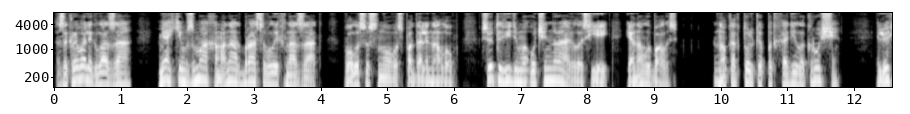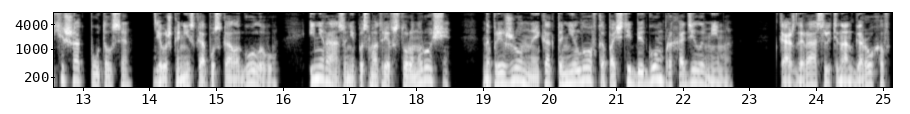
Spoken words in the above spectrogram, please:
закрывали глаза, мягким взмахом она отбрасывала их назад, волосы снова спадали на лоб. Все это, видимо, очень нравилось ей, и она улыбалась. Но как только подходила к роще, легкий шаг путался, девушка низко опускала голову и, ни разу не посмотрев в сторону рощи, напряженно и как-то неловко, почти бегом проходила мимо. Каждый раз лейтенант Горохов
